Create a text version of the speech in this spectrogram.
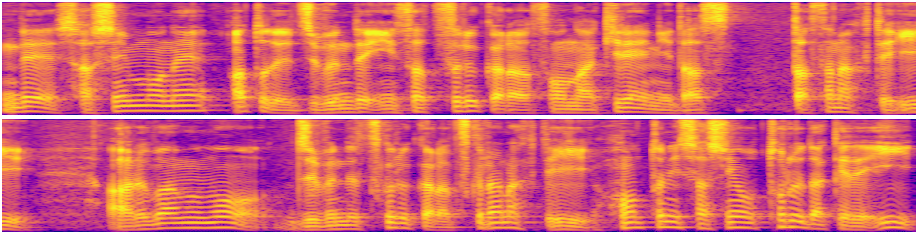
で写真もね後で自分で印刷するからそんな綺麗に出す出さなくていい。アルバムも自分で作るから作らなくていい。本当に写真を撮るだけでいいっ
